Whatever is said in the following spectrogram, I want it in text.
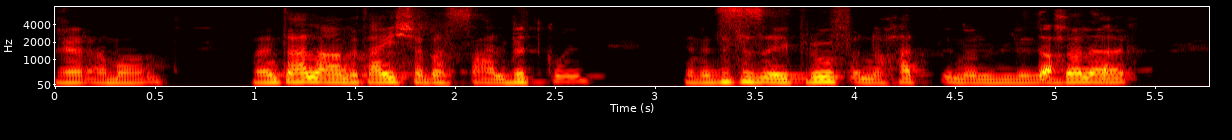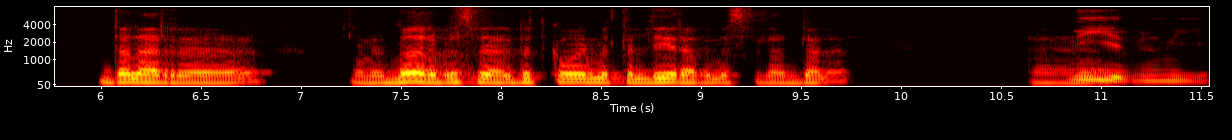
غير amount فانت هلأ عم بتعيشها بس على البيتكوين. يعني this is a proof إنه حتى إنه الدولار دولار يعني الدولار بالنسبة للبيتكوين مثل الليرة بالنسبة للدولار. 100% آه،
